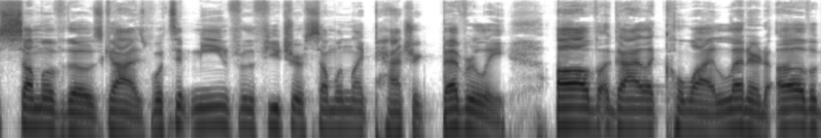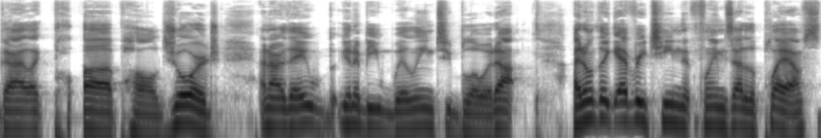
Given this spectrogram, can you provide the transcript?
some of those guys? What's it mean for the future of someone like Patrick Beverley, of a guy like Kawhi Leonard, of a guy like uh, Paul George? And are they going to be willing to blow it up? I don't think every team that flames out of the playoffs,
